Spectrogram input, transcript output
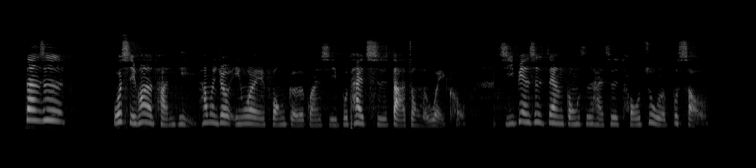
但是我喜欢的团体，他们就因为风格的关系，不太吃大众的胃口。即便是这样，公司还是投注了不少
